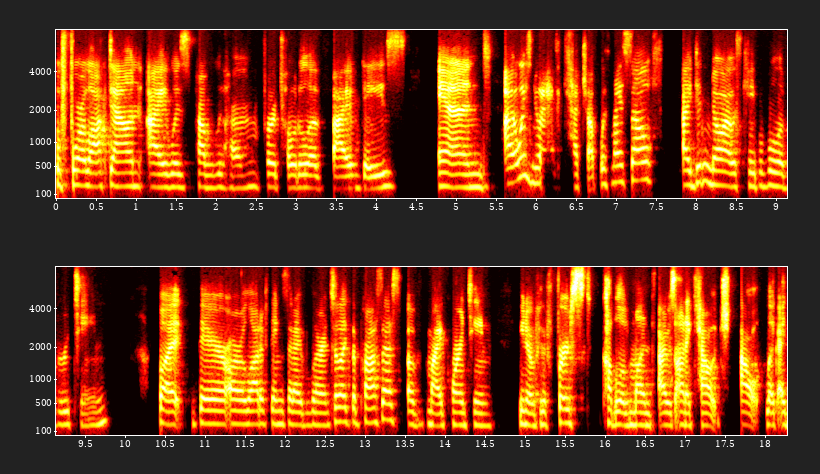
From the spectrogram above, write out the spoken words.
before lockdown, I was probably home for a total of five days. And I always knew I had to catch up with myself. I didn't know I was capable of routine, but there are a lot of things that I've learned. So, like the process of my quarantine, you know, for the first couple of months, I was on a couch out. Like I,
